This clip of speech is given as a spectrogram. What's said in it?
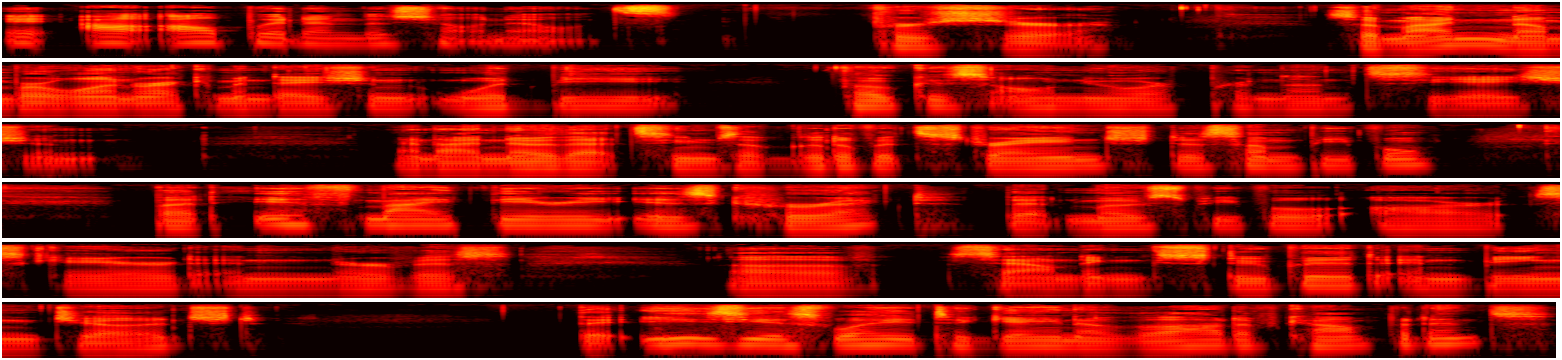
it, I'll, I'll put in the show notes. For sure. So, my number one recommendation would be focus on your pronunciation. And I know that seems a little bit strange to some people, but if my theory is correct that most people are scared and nervous of sounding stupid and being judged, the easiest way to gain a lot of confidence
